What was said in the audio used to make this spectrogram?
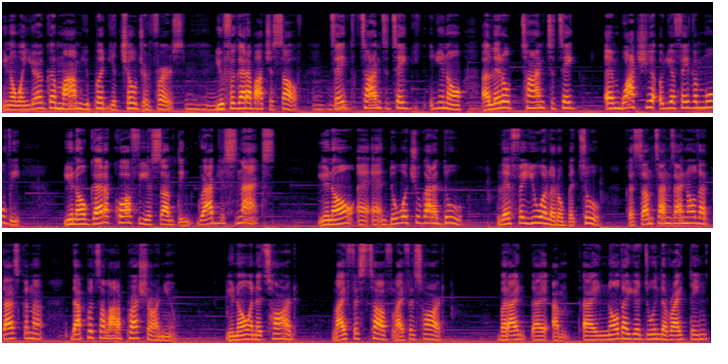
You know, when you're a good mom, you put your children 1st mm-hmm. You forget about yourself. Mm-hmm. Take the time to take, you know, a little time to take and watch your your favorite movie. You know, get a coffee or something. Grab your snacks, you know, and, and do what you gotta do. Live for you a little bit too. Because sometimes I know that that's gonna, that puts a lot of pressure on you, you know, and it's hard. Life is tough. Life is hard. But I, I, I'm, I know that you're doing the right thing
